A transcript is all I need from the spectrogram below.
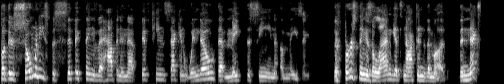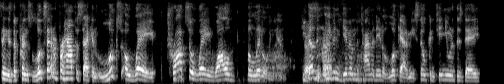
But there's so many specific things that happen in that 15 second window that make the scene amazing. The first thing is Aladdin gets knocked into the mud. The next thing is the prince looks at him for half a second, looks away, trots away while belittling him. He Right. doesn't even give him the time of day to look at him. He's still continuing with his day,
